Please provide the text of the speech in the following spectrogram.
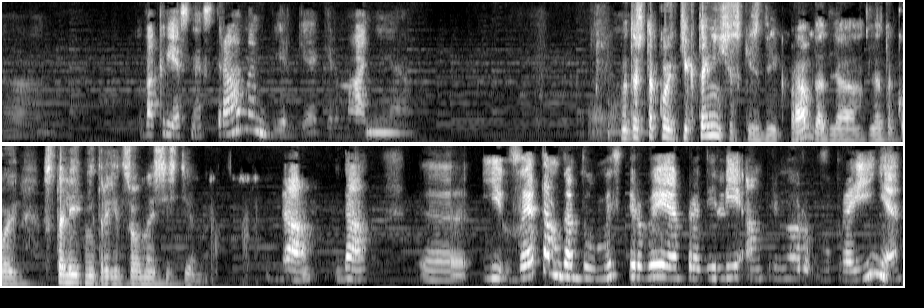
э, в окрестных странах, Бельгия, Германия. Ну, это же такой тектонический сдвиг, правда, для, для такой столетней традиционной системы. Да, да. Э, и в этом году мы впервые провели анпример в Украине,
